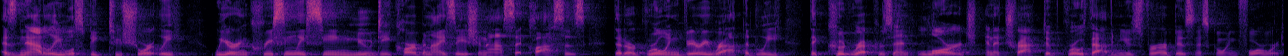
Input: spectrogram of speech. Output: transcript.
as Natalie will speak to shortly, we are increasingly seeing new decarbonization asset classes that are growing very rapidly, that could represent large and attractive growth avenues for our business going forward.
